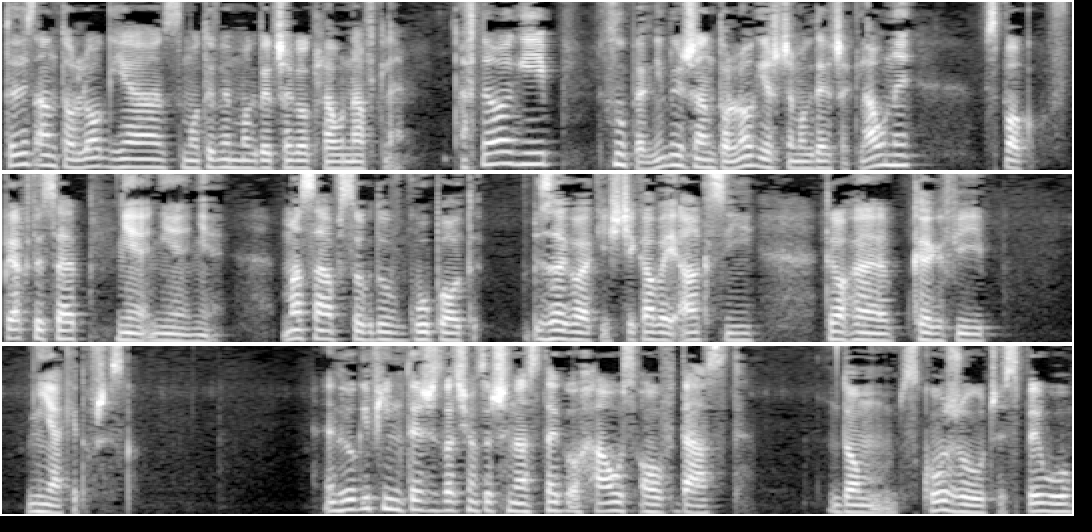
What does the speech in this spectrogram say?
To jest antologia z motywem morderczego klauna w tle. W teorii super, nie dość, że antologia, jeszcze mordercze klauny, spoko. W praktyce nie, nie, nie. Masa absurdów, głupot, zero jakiejś ciekawej akcji, trochę krwi, nijakie to wszystko. Drugi film też z 2013, House of Dust. Dom z kurzu czy z pyłu,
